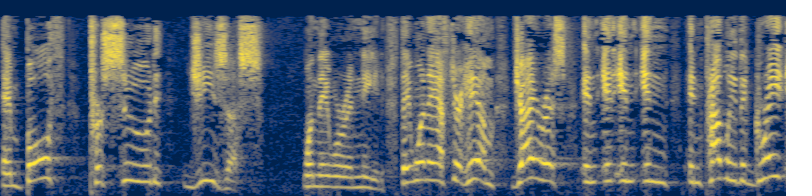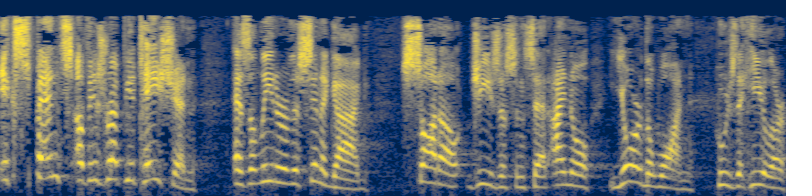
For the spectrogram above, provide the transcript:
And both pursued Jesus when they were in need. They went after him, Jairus, in, in, in, in probably the great expense of his reputation as a leader of the synagogue, sought out Jesus and said, I know you're the one who's the healer.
